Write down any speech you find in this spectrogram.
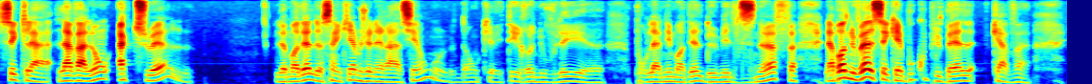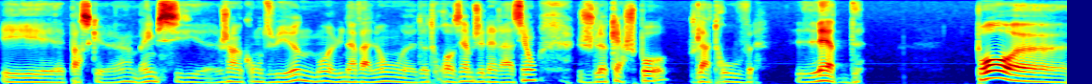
c'est que la- l'Avalon actuel, le modèle de cinquième génération, donc a été renouvelé euh, pour l'année modèle 2019. La bonne nouvelle, c'est qu'elle est beaucoup plus belle qu'avant. Et euh, parce que hein, même si euh, j'en conduis une, moi, une Avalon de troisième génération, je le cache pas, je la trouve laide. Pas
